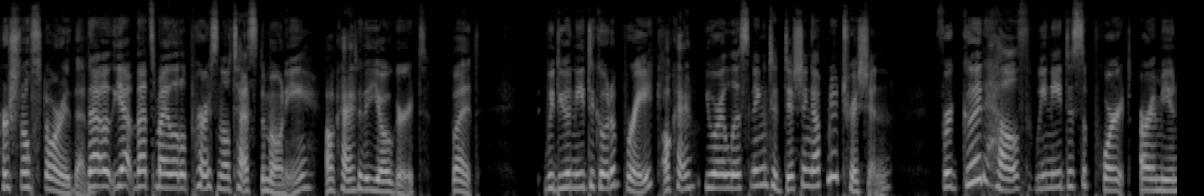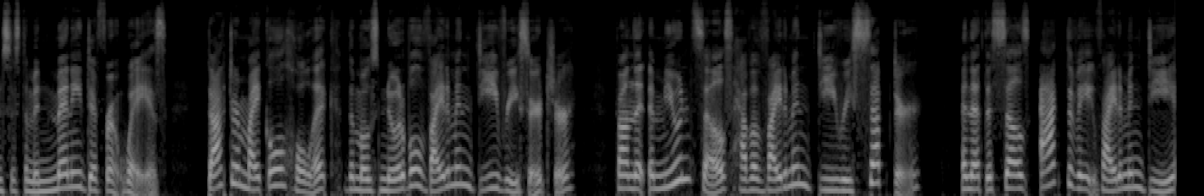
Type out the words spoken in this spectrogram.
Personal story then. That, yep, that's my little personal testimony okay. to the yogurt. But we do need to go to break. Okay. You are listening to Dishing Up Nutrition. For good health, we need to support our immune system in many different ways. Dr. Michael Holick, the most notable vitamin D researcher, found that immune cells have a vitamin D receptor and that the cells activate vitamin D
